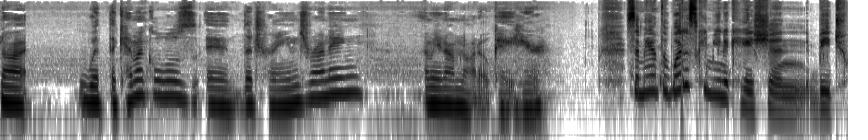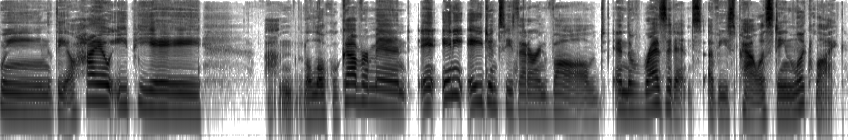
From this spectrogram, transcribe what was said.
Not with the chemicals and the trains running. I mean, I'm not okay here. Samantha, what is communication between the Ohio EPA, um, the local government, any agencies that are involved, and the residents of East Palestine look like?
